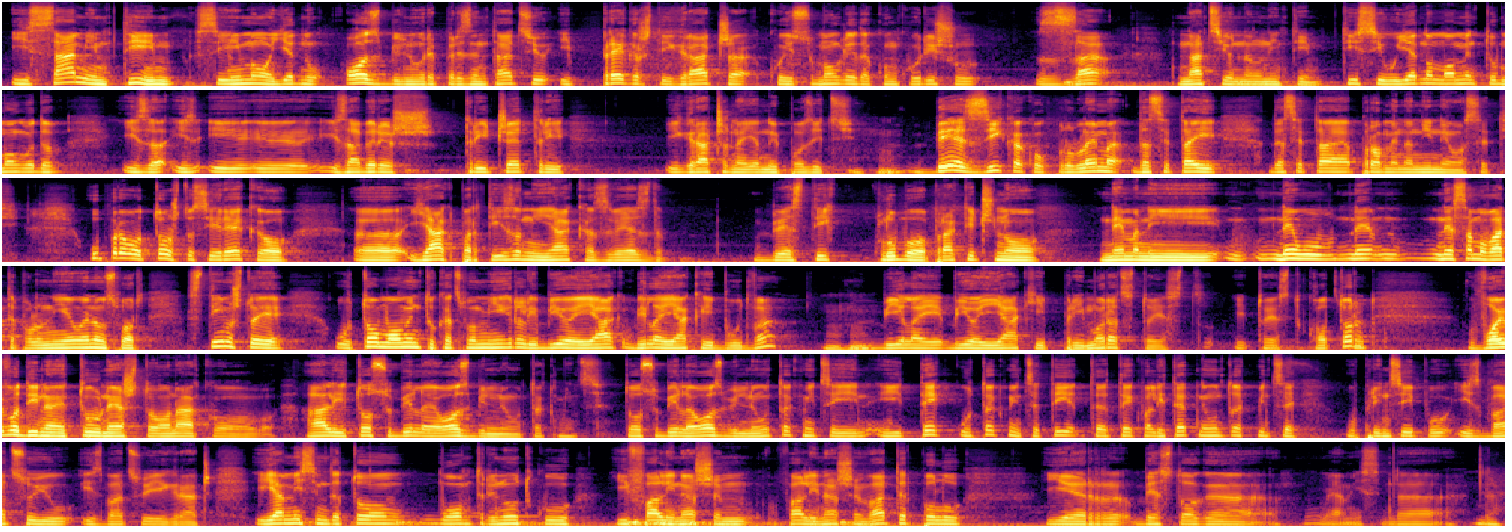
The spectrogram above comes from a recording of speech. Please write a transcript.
i samim tim si imao jednu ozbiljnu reprezentaciju i pregršt igrača koji su mogli da konkurišu za nacionalni tim. Ti si u jednom momentu mogao da iza, iz, iz, izabereš 3-4 igrača na jednoj poziciji. Bez ikakvog problema da se, taj, da se ta promena ni ne oseti. Upravo to što si rekao, uh, jak Partizan i jaka Zvezda, bez tih klubova praktično nema ni, ne, u, ne, ne samo vaterpolo, nije u jednom sportu. S tim što je u tom momentu kad smo mi igrali bio je jak, bila je jaka i Budva, uh mhm. -huh. bila je, bio je jaki Primorac, to jest, to jest Kotor, uh -huh Vojvodina je tu nešto onako, ali to su bile ozbiljne utakmice. To su bile ozbiljne utakmice i, i te utakmice, te, te kvalitetne utakmice u principu izbacuju, izbacuju igrače. I ja mislim da to u ovom trenutku i fali našem, fali našem vaterpolu, jer bez toga ja mislim da, da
